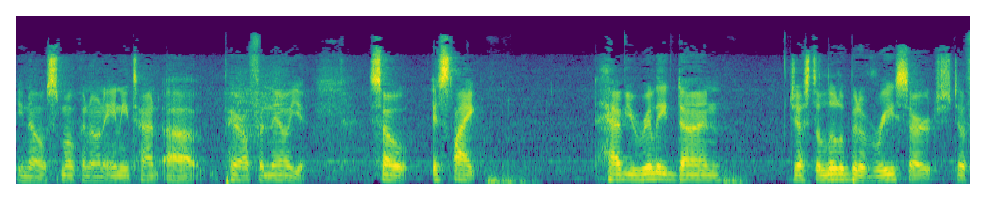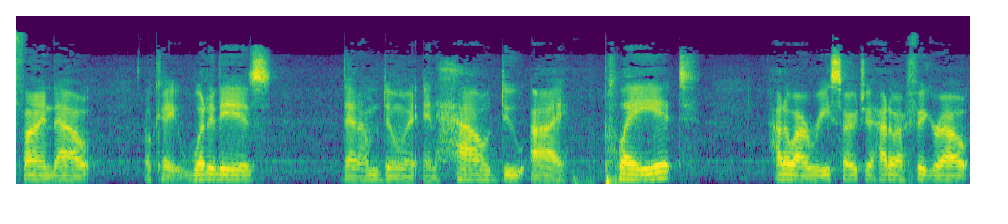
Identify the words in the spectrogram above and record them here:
you know, smoking on any type uh, paraphernalia. So it's like, have you really done just a little bit of research to find out, okay, what it is that I'm doing and how do I play it? How do I research it? How do I figure out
